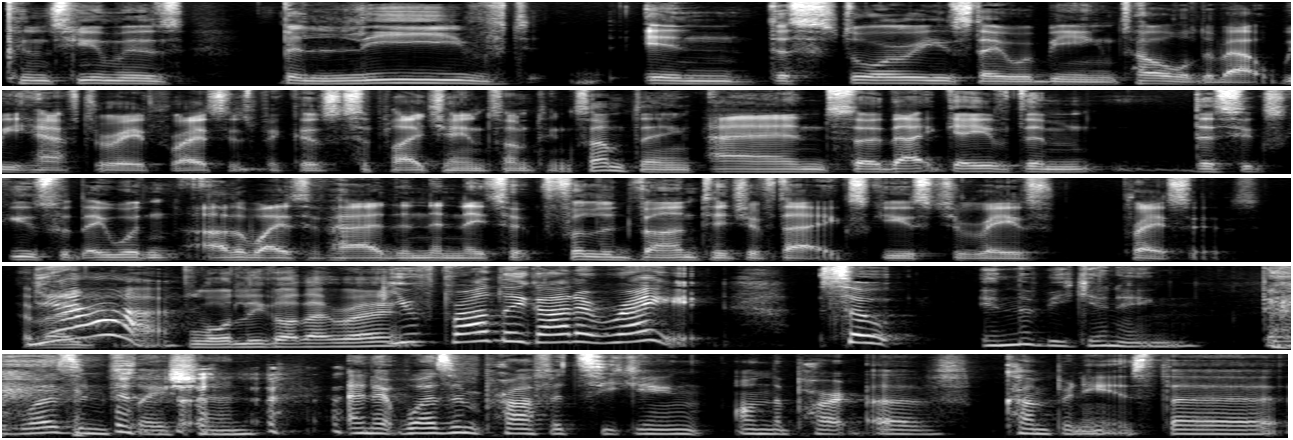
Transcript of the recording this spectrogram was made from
consumers believed in the stories they were being told about we have to raise prices because supply chain something something. And so that gave them this excuse that they wouldn't otherwise have had. And then they took full advantage of that excuse to raise prices have Yeah. i broadly got that right You've broadly got it right. So, in the beginning, there was inflation and it wasn't profit seeking on the part of companies. The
